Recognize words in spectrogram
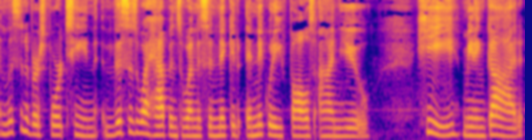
And listen to verse 14. This is what happens when this iniquity falls on you. He, meaning God,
